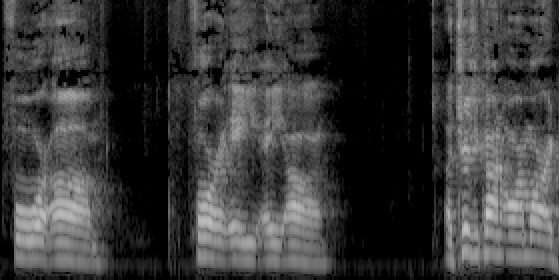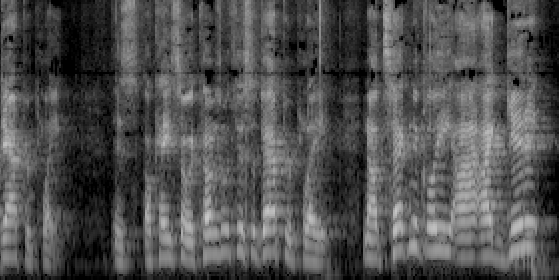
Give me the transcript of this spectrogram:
for um, for a a uh, a Trijicon RMR adapter plate. Is okay, so it comes with this adapter plate. Now, technically, I, I get it.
